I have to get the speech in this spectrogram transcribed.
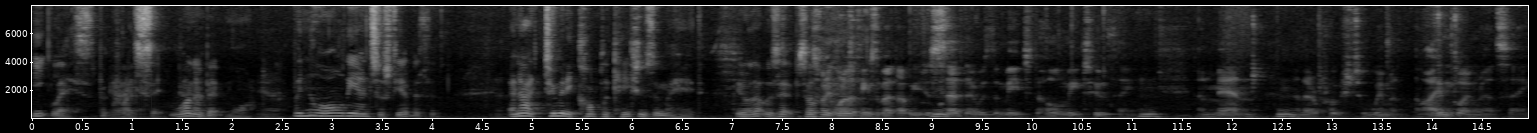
eat less for Christ's sake. Run a bit more. Yeah. We know all the answers to everything. And I had too many complications in my head. You know that was it. So it's funny. One of the things about that what you just mm. said there was the me, the whole Me Too thing, Mm. and men mm. and their approach to women. And I'm going around saying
